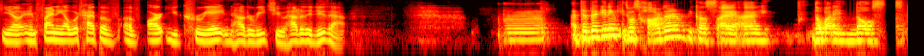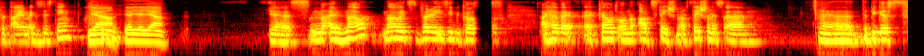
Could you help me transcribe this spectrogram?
you know, in finding out what type of, of art you create and how to reach you? How do they do that? Um, at the beginning, it was harder because I, I nobody knows that I am existing. Yeah, yeah, yeah, yeah. Yes, and now now it's very easy because I have an account on ArtStation. ArtStation is a uh, the biggest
